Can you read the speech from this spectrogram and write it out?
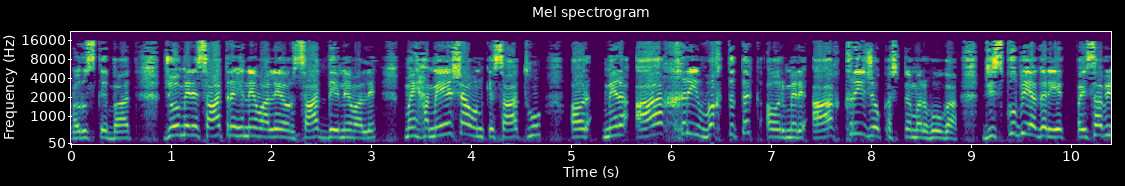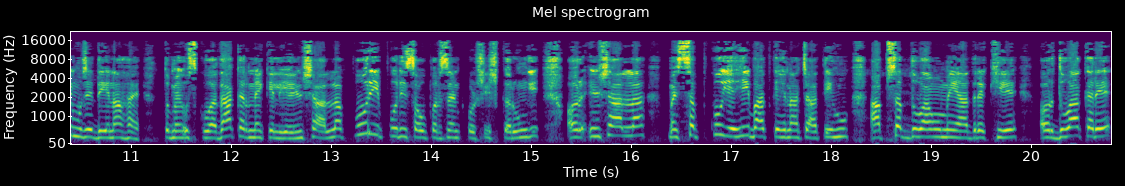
और उसके बाद जो मेरे साथ रहने वाले और साथ देने वाले, मैं हमेशा उनके साथ हूँ और मेरा आखिरी वक्त तक और मेरे आखिरी जो कस्टमर होगा, जिसको भी अगर एक पैसा भी मुझे देना है तो मैं उसको अदा करने के लिए इनशाला पूरी पूरी सौ परसेंट कोशिश करूँगी। और इनशाला मैं सबको यही बात कहना चाहती हूँ, आप सब दुआओं में याद रखिए और दुआ करे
